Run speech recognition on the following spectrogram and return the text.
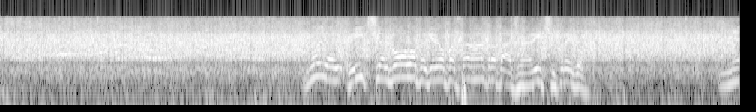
Noi Ricci al volo perché devo passare un'altra pagina. Ricci, prego.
